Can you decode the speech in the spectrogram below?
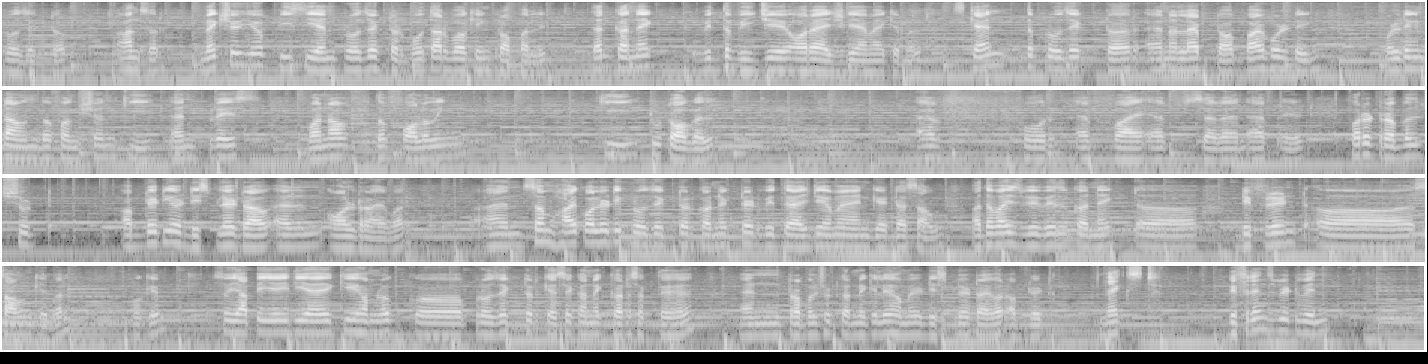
projector answer Make sure your PC and projector both are working properly. Then connect with the VGA or HDMI cable. Scan the projector and a laptop by holding holding down the function key and press one of the following key to toggle F4, F5, F7, F8 for a troubleshoot update your display drive and all driver and some high quality projector connected with the HDMI and get a sound otherwise we will connect uh, different uh, sound cable okay so यहाँ पे यही दिया है कि हम लोग projector uh, कैसे connect कर सकते हैं एंड ट्रबल शूट करने के लिए हमें display driver update next difference between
